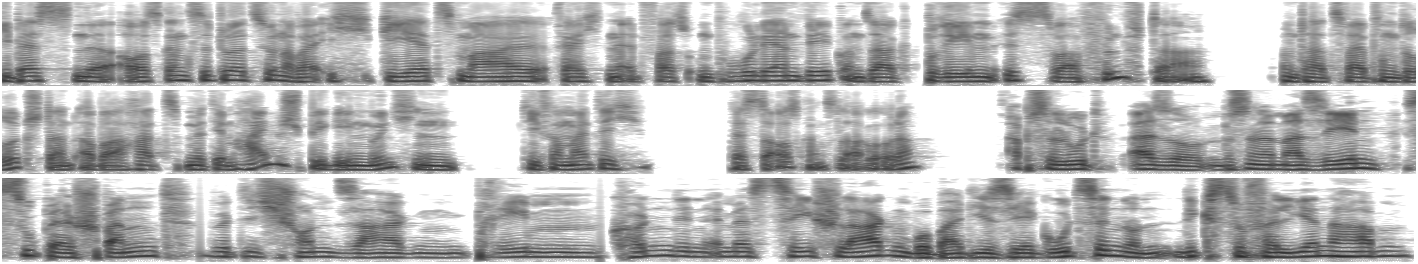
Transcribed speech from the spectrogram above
die beste Ausgangssituation, aber ich gehe jetzt mal vielleicht einen etwas unpopulären Weg und sage, Bremen ist zwar Fünfter, und hat zwei Punkte Rückstand, aber hat mit dem Heimspiel gegen München die vermeintlich beste Ausgangslage, oder? Absolut. Also müssen wir mal sehen. Super spannend, würde ich schon sagen. Bremen können den MSC schlagen, wobei die sehr gut sind und nichts zu verlieren haben.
